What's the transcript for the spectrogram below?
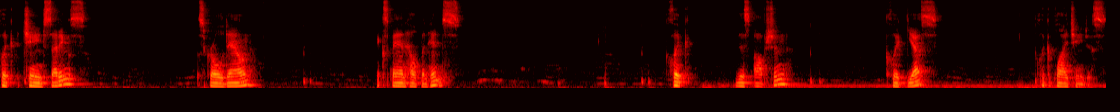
Click Change Settings. Scroll down. Expand Help and Hints. Click this option. Click Yes. Click Apply Changes.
